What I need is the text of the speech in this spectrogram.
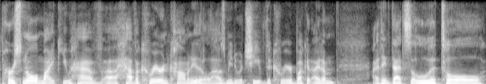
personal, Mike, you have uh, have a career in comedy that allows me to achieve the career bucket item. I think that's a little.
